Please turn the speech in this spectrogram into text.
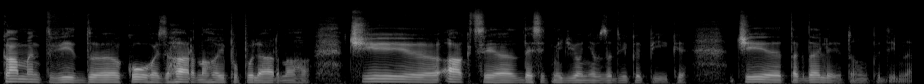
камент від е, когось гарного і популярного, чи акція 10 мільйонів за 2 копійки, чи так далі і тому подібне.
